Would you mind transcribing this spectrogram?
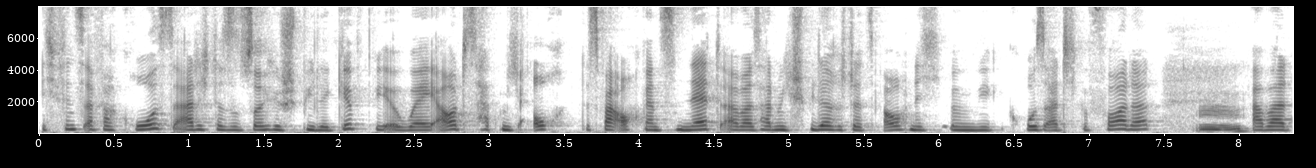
ich finde es einfach großartig, dass es solche Spiele gibt wie A Way Out. Das hat mich auch, das war auch ganz nett, aber es hat mich spielerisch jetzt auch nicht irgendwie großartig gefordert. Mhm. Aber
